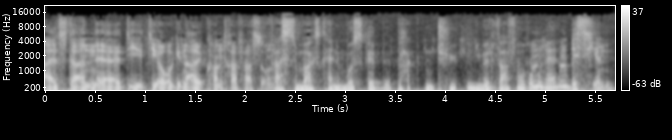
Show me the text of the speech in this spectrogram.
als dann äh, die, die originale Kontrafassung. Was, du magst keine muskelbepackten Typen, die mit Waffen rumrennen? Ein bisschen.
